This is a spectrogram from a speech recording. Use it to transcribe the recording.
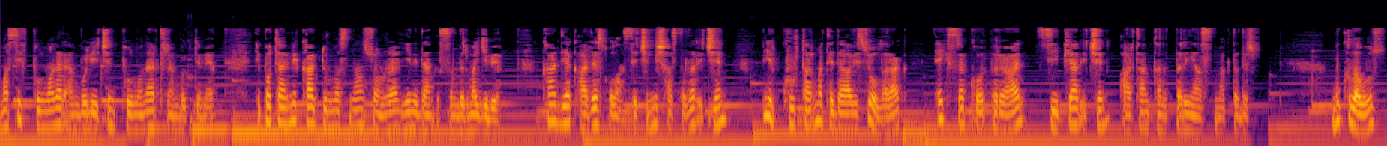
masif pulmoner emboli için pulmoner trembektomi, hipotermik kalp durmasından sonra yeniden ısındırma gibi kardiyak arrest olan seçilmiş hastalar için bir kurtarma tedavisi olarak ekstrakorporeal CPR için artan kanıtları yansıtmaktadır. Bu kılavuz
